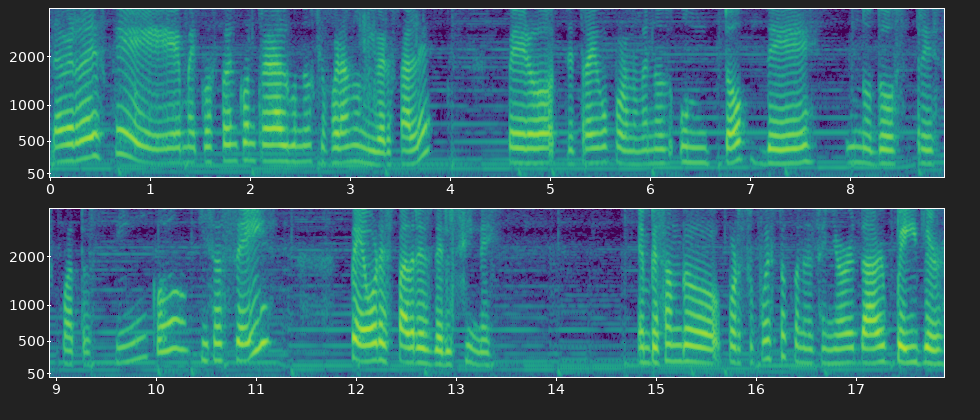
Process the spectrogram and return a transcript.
La verdad es que me costó encontrar algunos que fueran universales. Pero te traigo por lo menos un top de 1, 2, 3, 4, 5, quizás 6 peores padres del cine. Empezando, por supuesto, con el señor Darth Vader,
